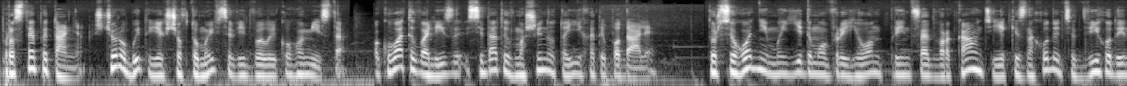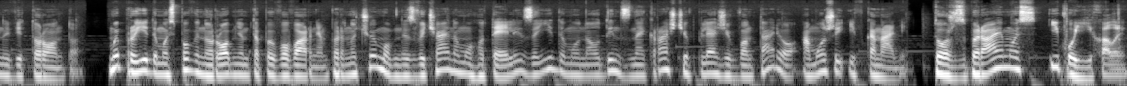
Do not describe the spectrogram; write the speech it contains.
Просте питання: що робити, якщо втомився від великого міста? Пакувати валізи, сідати в машину та їхати подалі. Тож сьогодні ми їдемо в регіон Принц Едвард Каунті, який знаходиться 2 години від Торонто. Ми проїдемось по виноробням та пивоварням, переночуємо в незвичайному готелі, заїдемо на один з найкращих пляжів в Онтаріо, а може і в Канаді. Тож збираємось і поїхали.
